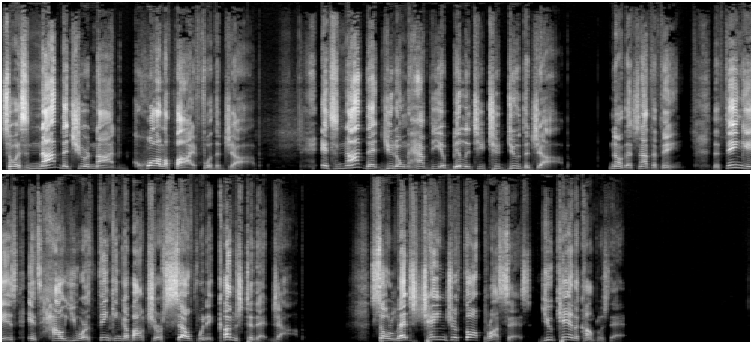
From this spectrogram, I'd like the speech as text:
So it's not that you're not qualified for the job. It's not that you don't have the ability to do the job. No, that's not the thing. The thing is, it's how you are thinking about yourself when it comes to that job. So let's change your thought process. You can accomplish that.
